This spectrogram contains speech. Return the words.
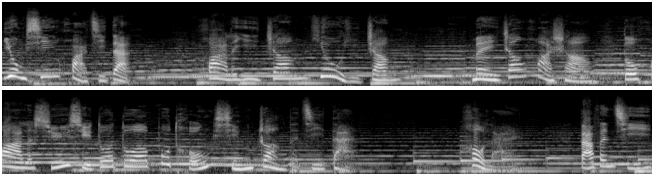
用心画鸡蛋，画了一张又一张，每张画上都画了许许多多不同形状的鸡蛋。后来，达芬奇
